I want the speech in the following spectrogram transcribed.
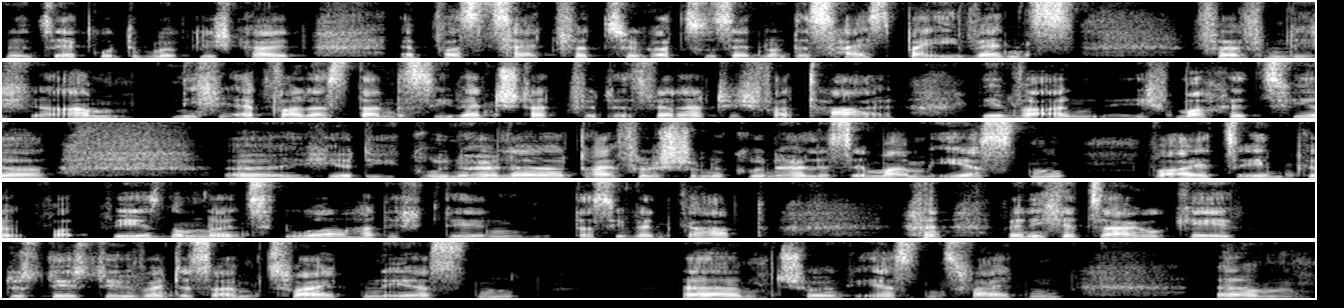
eine sehr gute Möglichkeit, etwas zeitverzögert zu senden. Und das heißt bei Events veröffentlichen am, nicht etwa, dass dann das Event stattfindet. Das wäre natürlich fatal. Nehmen wir an, ich mache jetzt hier, äh, hier die Grüne Hölle, dreiviertel Stunde Grüne Hölle ist immer am ersten, war jetzt eben gewesen, um 19 Uhr hatte ich den, das Event gehabt. Wenn ich jetzt sage, okay, das nächste Event ist am zweiten ersten, äh, Entschuldigung, ersten zweiten, ähm,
